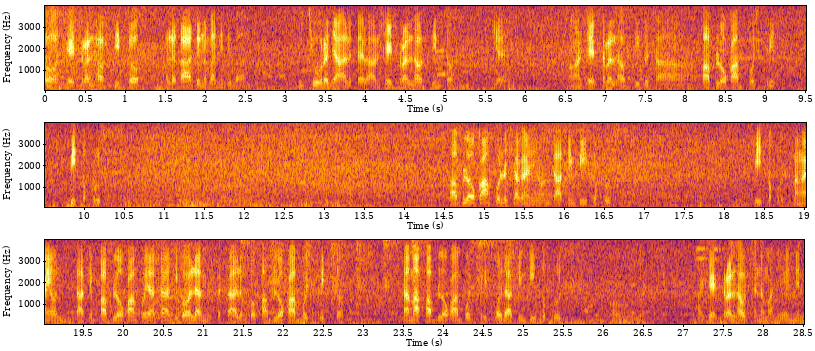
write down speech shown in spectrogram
ito ancestral house din to. Halatado naman eh di ba? Itsura niya halatado ancestral house din to. Yan. Mga ancestral house dito sa Pablo Campo Street Vito Cruz. Pablo Campo na siya ngayon dating Vito Cruz. Vito Cruz na ngayon dating Pablo Campo yata hindi ko alam. Basta alam ko Pablo Campo Street to. Tama Pablo Campo Street to dating Vito Cruz. Oh, ancestral house na naman. Yan, yan,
